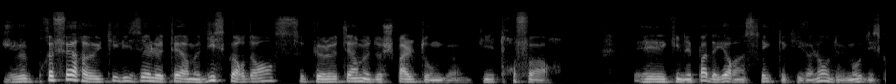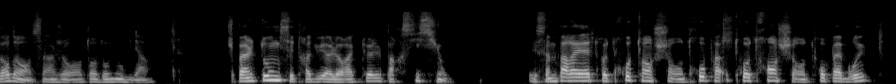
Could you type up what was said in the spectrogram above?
Je préfère utiliser le terme discordance que le terme de Spaltung, qui est trop fort et qui n'est pas d'ailleurs un strict équivalent du mot discordance, hein, entendons-nous bien. Spaltung s'est traduit à l'heure actuelle par scission. Et ça me paraît être trop tranchant, trop, trop abrupt,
